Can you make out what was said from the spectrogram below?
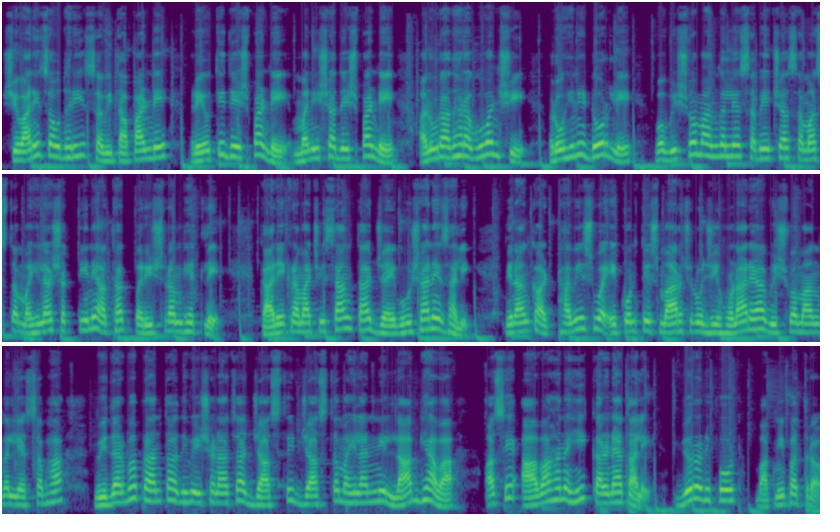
शिवानी चौधरी सविता पांडे रेवती देशपांडे मनीषा देशपांडे अनुराधा रघुवंशी रोहिणी डोरले व विश्वमांगल्य सभेच्या समस्त महिला शक्तीने अथक परिश्रम घेतले. कार्यक्रमाची सांगता जयघोषाने झाली. दिनांक अठ्ठावीस व एकोणतीस मार्च रोजी होणाऱ्या विश्वमांगल्य सभा विदर्भ प्रांत अधिवेशनाचा जास्तीत जास्त महिलांनी लाभ घ्यावा असे आवाहनही करण्यात आले. ब्युरो रिपोर्ट बातमीपत्र.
